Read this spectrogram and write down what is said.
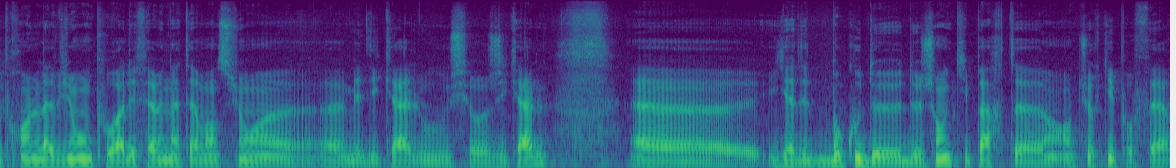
prendre l'avion pour aller faire une intervention euh, euh, médicale ou chirurgicale. il y a beaucoup de, gens qui partent en Turquie pour faire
